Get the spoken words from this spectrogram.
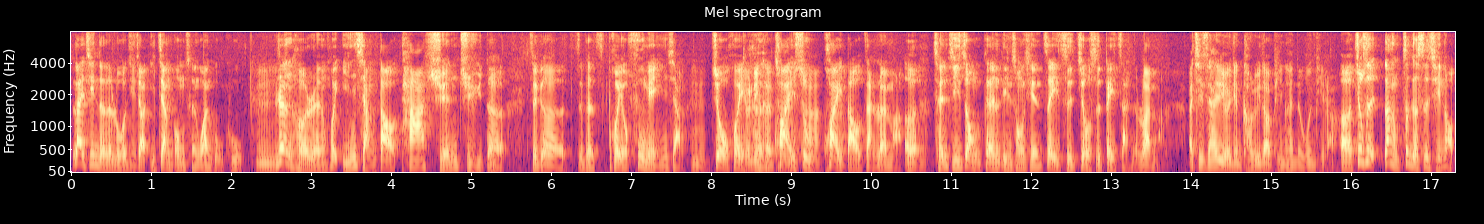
赖清德的逻辑叫一将功成万骨枯。嗯，任何人会影响到他选举的这个这个会有负面影响，嗯，就会很快速快刀斩乱麻。而陈吉仲跟林聪贤这一次就是被斩的乱麻。啊，其实还是有一点考虑到平衡的问题啦。呃，就是让这个事情哦，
